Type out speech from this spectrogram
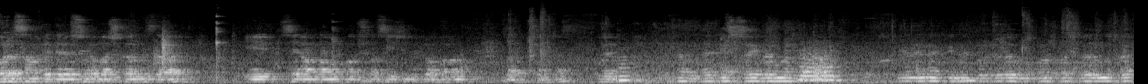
Orasan Federasyonu Başkanımız da var. Selamlama konuşması için mikrofonu uzatmış olacağız. Buyurun. Efendim, herkese saygılarımı sunuyorum. Kıymetli hocalarımız, konuşmacılarımız var.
